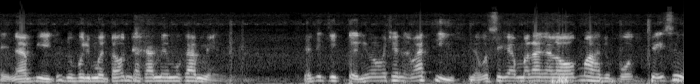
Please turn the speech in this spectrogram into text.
Eh, Nabi tu 25 tahun dah kamil mukamil. Jadi kita ni memang macam nak mati. Nak bersihkan amalan kalau rumah tu pun, seksa.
